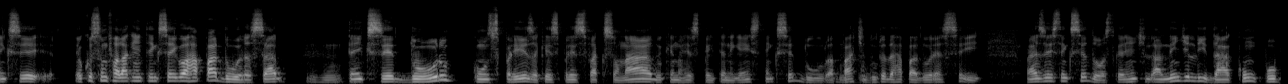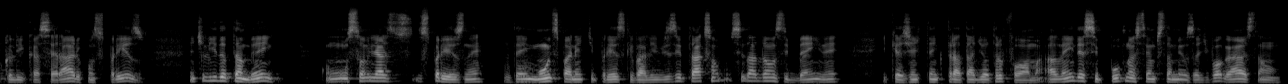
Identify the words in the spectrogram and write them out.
tem que ser. Eu costumo falar que a gente tem que ser igual a rapadura, sabe? Uhum. Tem que ser duro com os presos, aqueles presos faccionados, que não respeita ninguém, você tem que ser duro. A uhum. parte dura da rapadura é essa aí. Mas às vezes tem que ser doce, porque a gente, além de lidar com o público ali carcerário, com os presos, a gente lida também com os familiares dos, dos presos, né? Uhum. Tem muitos parentes de presos que vão ali visitar, que são cidadãos de bem, né? E que a gente tem que tratar de outra forma. Além desse público, nós temos também os advogados, estão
